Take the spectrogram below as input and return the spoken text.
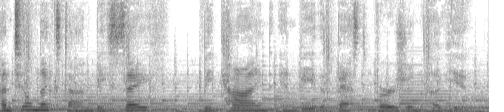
Until next time, be safe, be kind, and be the best version of you.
